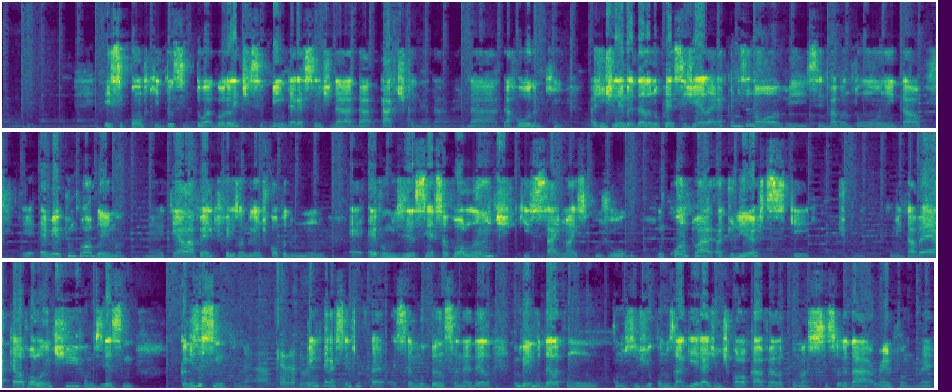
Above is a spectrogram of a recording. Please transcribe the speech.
Esse ponto que tu citou agora, Letícia, é bem interessante da, da tática, né? Da, da, da Roland, que a gente lembra dela no PSG, ela era camisa 9, centroavantona e tal. É, é, meio que um problema. Né? Tem a Lavelle que fez uma grande Copa do Mundo. É, é, vamos dizer assim, essa volante que sai mais pro jogo. Enquanto a, a Julie Ertz, que a gente comentava, é aquela volante, vamos dizer assim, camisa 5, né? Ah, quebradora. Bem interessante essa, essa mudança, né, dela. Eu lembro dela como, como surgiu como zagueira, a gente colocava ela como assessora da Rampton, né?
